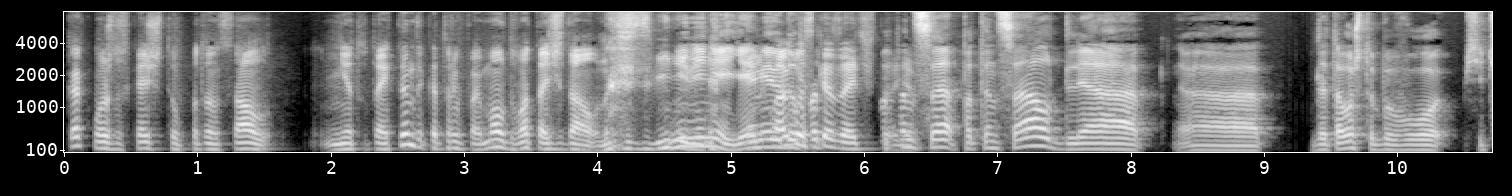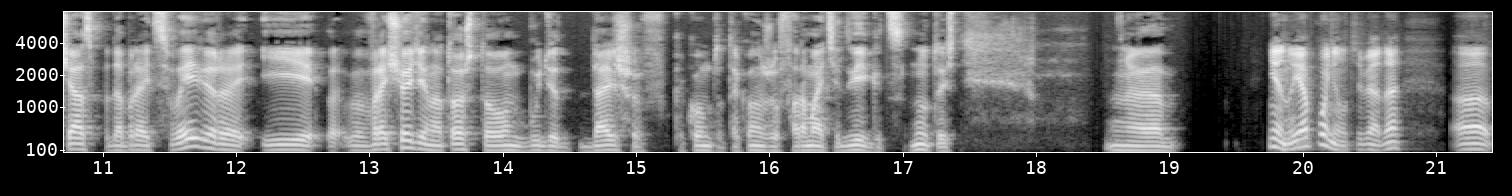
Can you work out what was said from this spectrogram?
как можно сказать, что потенциал нету тайтенда, который поймал два тачдауна? Извини Не-не-не, я, я имею в виду сказать, что потенциал, потенциал для, э, для того, чтобы его сейчас подобрать с вейвера и в расчете на то, что он будет дальше в каком-то таком же формате двигаться. Ну, то есть... Э, не, ну я понял тебя, да. Э,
